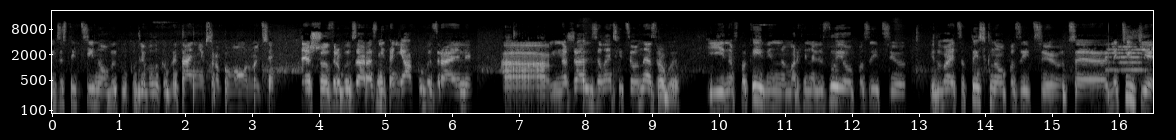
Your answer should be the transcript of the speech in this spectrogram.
екзистенційного виклику для Великобританії в 40-му році, те, що зробив зараз Нітаньяху в Ізраїлі. А, на жаль, Зеленський цього не зробив. І навпаки, він маргіналізує опозицію, відбувається тиск на опозицію. Це не тільки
